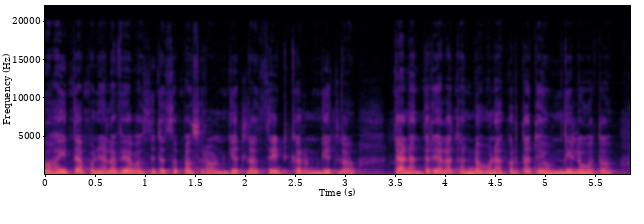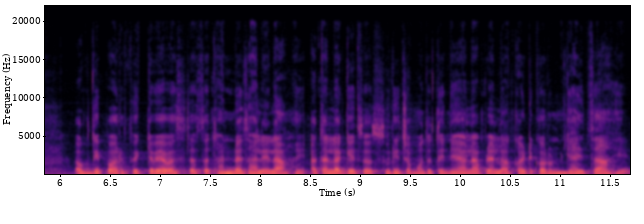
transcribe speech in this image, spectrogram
पहा इथे आपण याला व्यवस्थित असं पसरवून घेतलं सेट करून घेतलं. त्यानंतर याला थंड होण्याकरता ठेवून दिलं होतं. अगदी परफेक्ट व्यवस्थित असं थंड झालेलं आहे. आता लगेच सुरीच्या मदतीने याला आपल्याला कट करून घ्यायचं आहे.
